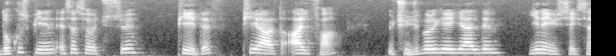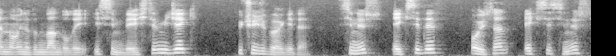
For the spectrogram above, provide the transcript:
9pi'nin esas ölçüsü pi'dir. Pi artı alfa. Üçüncü bölgeye geldim. Yine 180 ile oynadığımdan dolayı isim değiştirmeyecek. Üçüncü bölgede sinüs eksidir. O yüzden eksi sinüs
